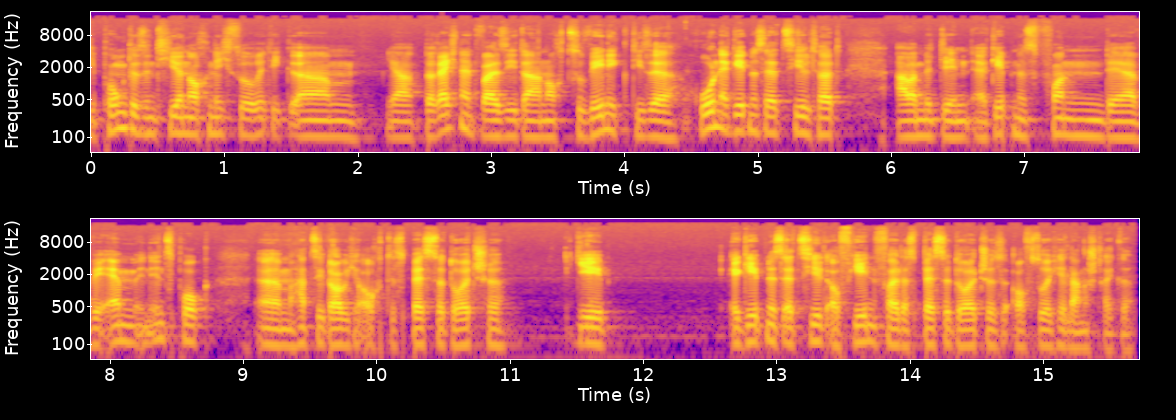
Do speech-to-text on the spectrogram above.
die Punkte sind hier noch nicht so richtig ähm, ja, berechnet, weil sie da noch zu wenig diese hohen Ergebnisse erzielt hat. Aber mit dem Ergebnis von der WM in Innsbruck ähm, hat sie, glaube ich, auch das beste deutsche je Ergebnis erzielt. Auf jeden Fall das beste Deutsche auf solche Langstrecke.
